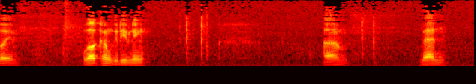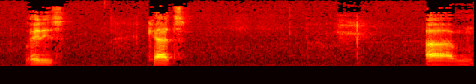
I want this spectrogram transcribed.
Rabbi. Welcome, good evening. Um, men, ladies, cats. Um,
